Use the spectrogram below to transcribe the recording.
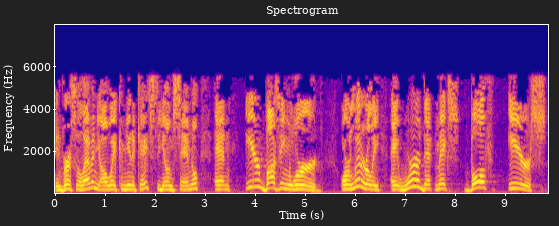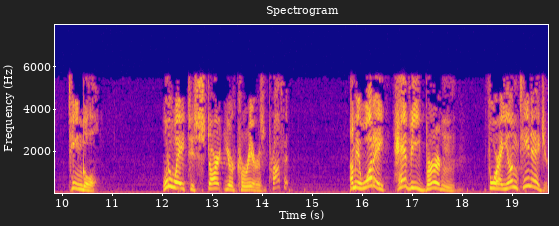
In verse 11, Yahweh communicates to young Samuel an ear buzzing word, or literally a word that makes both ears tingle. What a way to start your career as a prophet. I mean, what a heavy burden for a young teenager.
